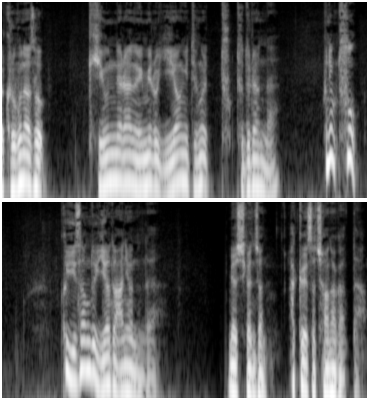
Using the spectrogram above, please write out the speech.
아, 그러고 나서 기운내라는 의미로 이영이 등을 툭 두드렸네. 그냥 툭. 그 이상도 이하도 아니었는데. 몇 시간 전 학교에서 전화가 왔다.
